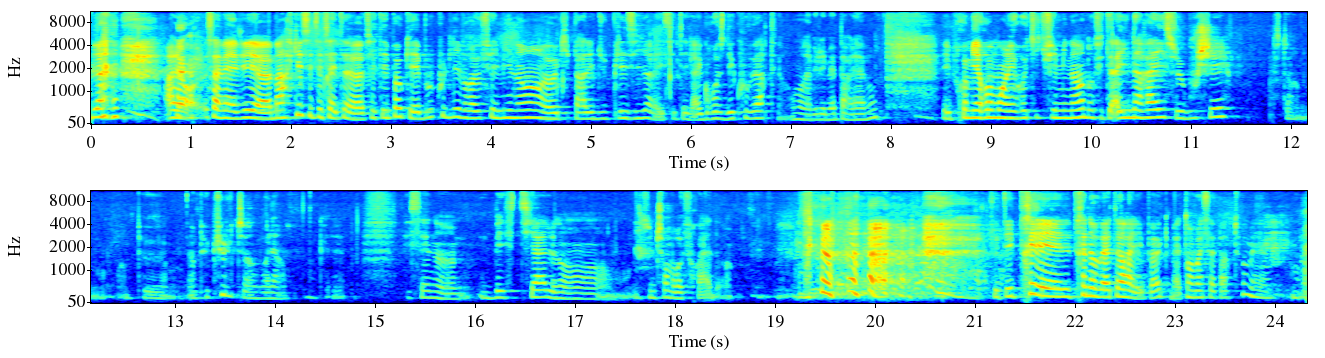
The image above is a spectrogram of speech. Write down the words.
bien. Alors, ça m'avait euh, marqué, c'était cette, euh, cette, époque, il y avait beaucoup de livres féminins euh, qui parlaient du plaisir, et c'était la grosse découverte, on n'en avait jamais parlé avant. Les premiers romans érotiques féminins, donc c'était Alina Reis, Le Boucher, c'était un, peu, un peu culte, hein, voilà. Donc, des scènes bestiales dans une chambre froide. C'était très, très novateur à l'époque. Maintenant, on voit ça partout. Mais...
